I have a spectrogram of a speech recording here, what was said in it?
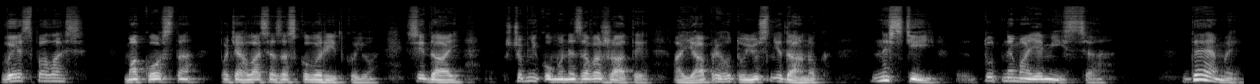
Виспалась, Макоста потяглася за сковорідкою. Сідай, щоб нікому не заважати, а я приготую сніданок. Не стій, тут немає місця. Де ми?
